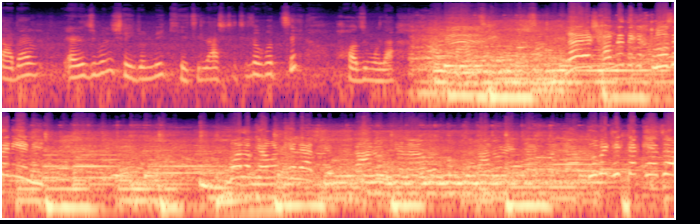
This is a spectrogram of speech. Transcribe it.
দাদার অ্যারেঞ্জমেন্ট সেই জন্যই খেয়েছি। লাস্টে ছিল হচ্ছে হজমোলা। না সামনে থেকে ক্লোজে নিয়ে নি। বলো কেমন খেলে আজকে? দারুণ খেলাম দারুণ এনজয় করলাম। তুমি ঠিকঠাক খেয়েছো?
